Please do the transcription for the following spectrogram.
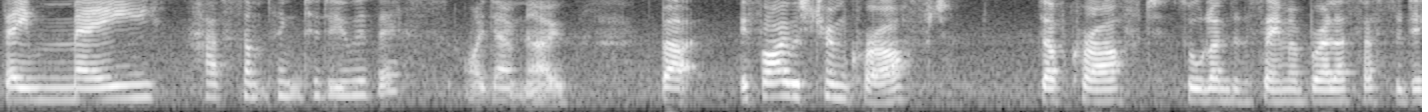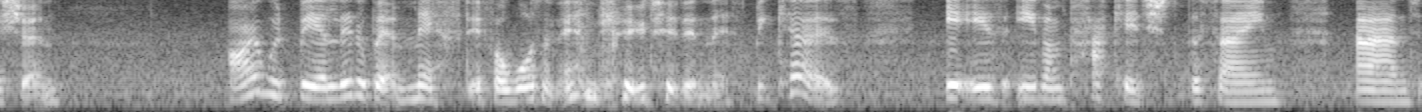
they may have something to do with this. I don't know. But if I was Trimcraft, Dovecraft, it's all under the same umbrella, first edition, I would be a little bit miffed if I wasn't included in this because it is even packaged the same and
